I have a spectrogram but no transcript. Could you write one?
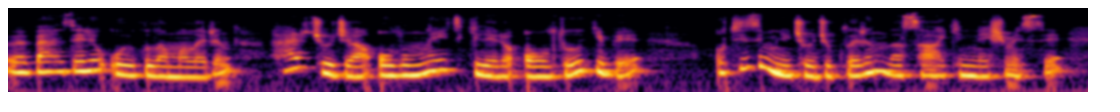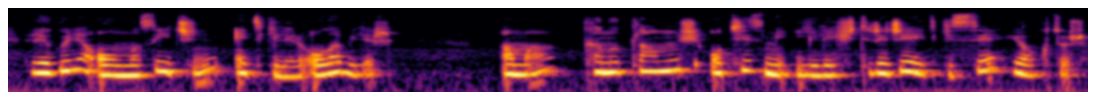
ve benzeri uygulamaların her çocuğa olumlu etkileri olduğu gibi otizmli çocukların da sakinleşmesi, regüle olması için etkileri olabilir. Ama kanıtlanmış otizmi iyileştirici etkisi yoktur.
